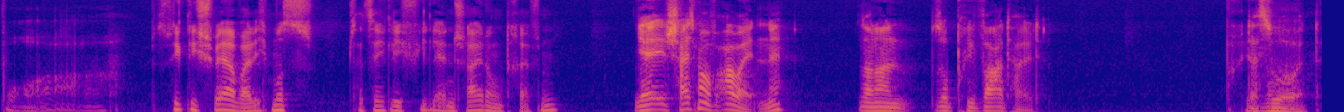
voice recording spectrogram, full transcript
Boah. Das ist wirklich schwer, weil ich muss tatsächlich viele Entscheidungen treffen. Ja, scheiß mal auf Arbeiten, ne? Sondern so privat halt. Dass du Privat.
